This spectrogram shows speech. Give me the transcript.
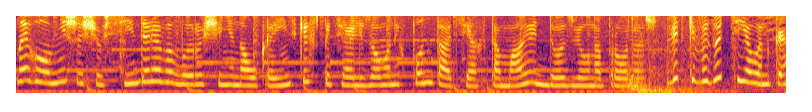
Найголовніше, що всі дерева вирощені на українських спеціалізованих плантаціях та мають дозвіл на продаж. Звідки везуть ці ялинки?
